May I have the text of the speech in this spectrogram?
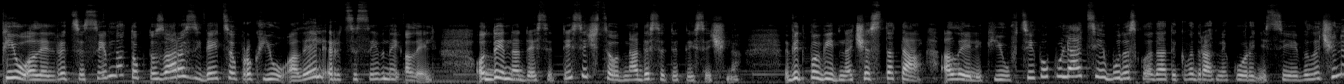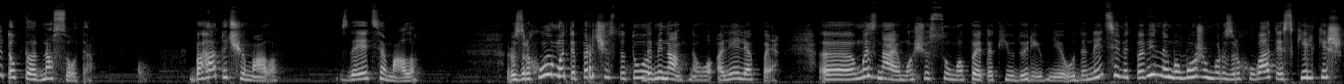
Q-алель рецесивна, тобто зараз йдеться про Q-алель, рецесивний алель. 1 на 10 тисяч це 1 десятитисячна. Відповідна частота алелі Q в цій популяції буде складати квадратний корінь із цієї величини, тобто 1 сота. Багато чи мало? Здається, мало. Розрахуємо тепер частоту домінантного алеля P. Е, Ми знаємо, що сума P та Q дорівнює одиниці. Відповідно, ми можемо розрахувати, скільки ж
